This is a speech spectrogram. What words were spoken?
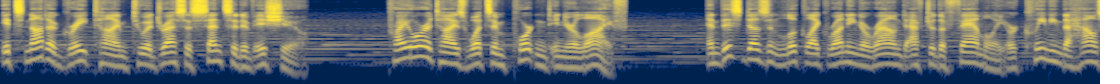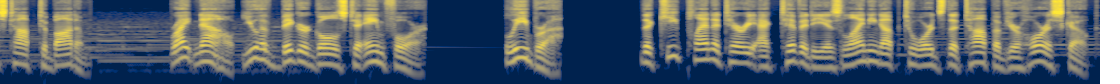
It's not a great time to address a sensitive issue. Prioritize what's important in your life. And this doesn't look like running around after the family or cleaning the house top to bottom. Right now, you have bigger goals to aim for. Libra. The key planetary activity is lining up towards the top of your horoscope.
